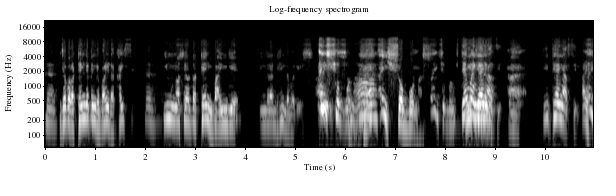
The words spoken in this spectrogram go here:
হ্যাঁ। যে বলা ঠেঙ্গে ঠেঙ্গে বাড়িটা খাইছে। হ্যাঁ। ইমুন আছে ওটা ঠ্যাং বাইঙ্গে ইন্দ্রা ঢেন্ডা বাড়ি এই হ্যাঁ সর্বনাশ, এই সর্বনাশ এই সর্বনাশ, কি ট্যাং ভাঙিয়া ঠ্যাং দেখা। আছে? হ্যাঁ কি ঠ্যাং আছে? এই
